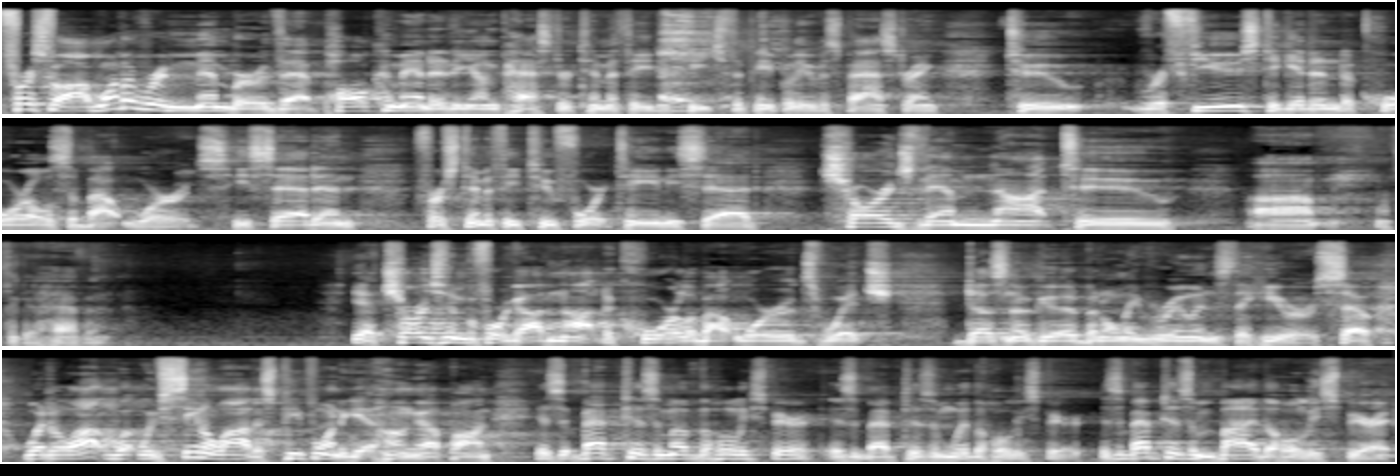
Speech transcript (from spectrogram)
First of all, I want to remember that Paul commanded a young pastor, Timothy, to teach the people he was pastoring to refuse to get into quarrels about words. He said in 1 Timothy 2.14, he said, charge them not to um, I think I have it. Yeah, charge them before God not to quarrel about words which does no good but only ruins the hearers. So what a lot what we've seen a lot is people want to get hung up on is it baptism of the Holy Spirit? Is it baptism with the Holy Spirit? Is it baptism by the Holy Spirit?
